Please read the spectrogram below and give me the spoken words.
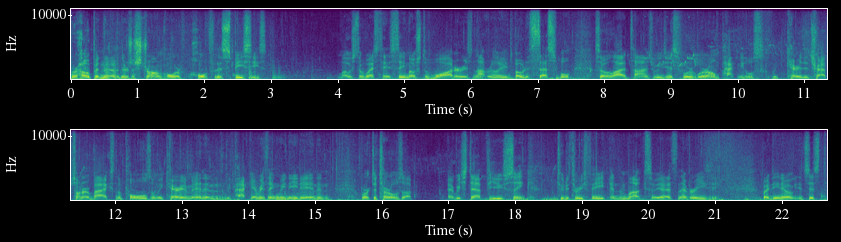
we're hoping the, there's a stronghold hold for this species. Most of West Tennessee, most of the water is not really boat accessible, so a lot of times we just, we're, we're on pack mules. We carry the traps on our backs and the poles, and we carry them in, and we pack everything we need in and work the turtles up. Every step you sink two to three feet in the muck, so yeah, it's never easy. But you know, it's just,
